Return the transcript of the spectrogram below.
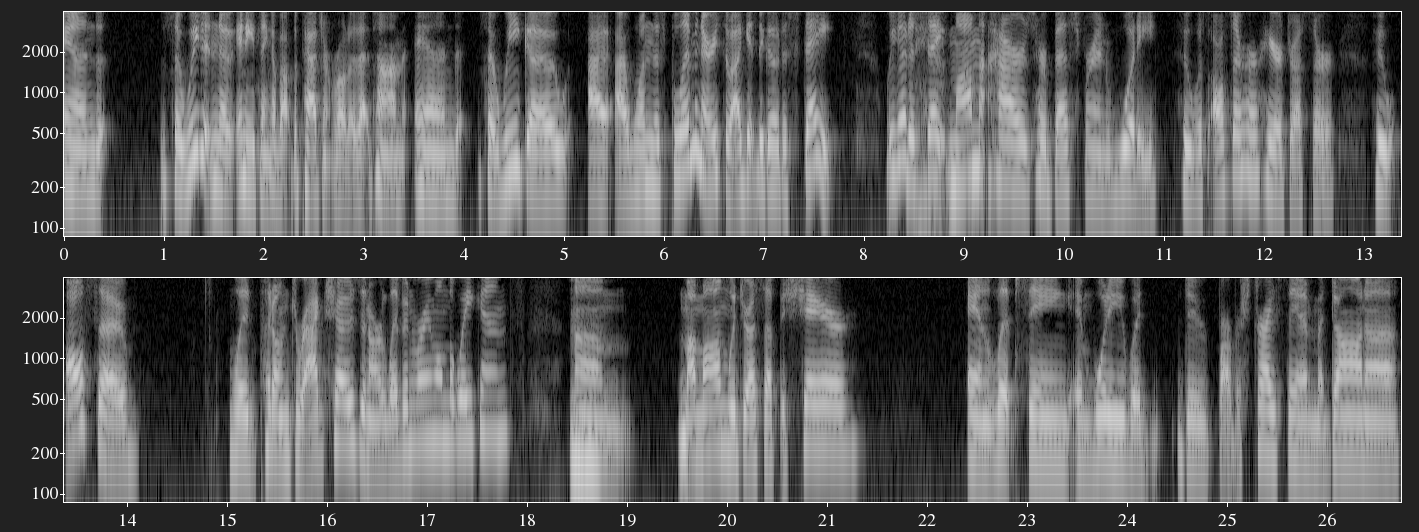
And so we didn't know anything about the pageant world at that time. And so we go, I, I won this preliminary, so I get to go to state. We go to state. Mom hires her best friend, Woody, who was also her hairdresser, who also would put on drag shows in our living room on the weekends. Um, my mom would dress up as Cher and lip sing, and Woody would do Barbra Streisand, Madonna,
